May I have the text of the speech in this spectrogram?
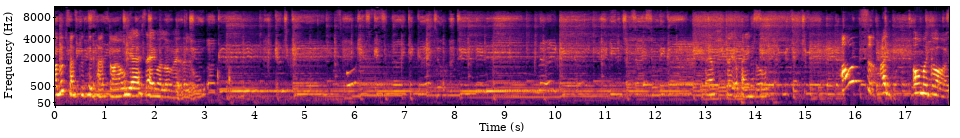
I'm obsessed with his hairstyle. Yeah, same, I love it. The little... They straight up angels. Oh, I, oh my god.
